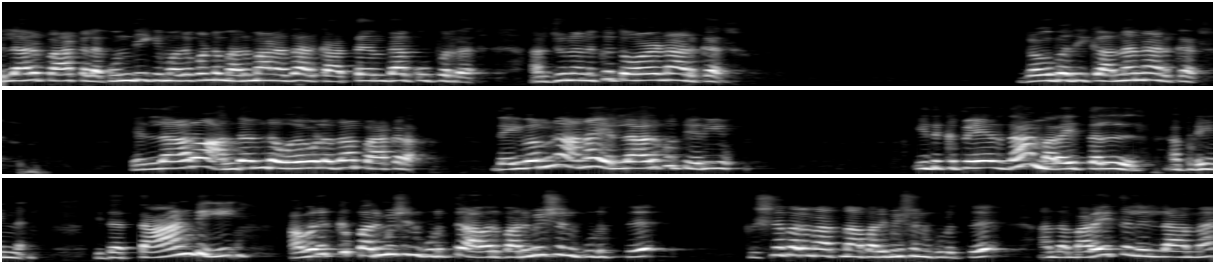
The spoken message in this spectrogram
எல்லாரும் பார்க்கல. குந்திக்கு முத கொண்டு மருமானதா இருக்கா. அத்தைன்னு தான் கூப்பிடுறார். அர்ஜுனனுக்கு தோழனா இருக்கார். திரௌபதிக்கு அண்ணனா இருக்கார். எல்லாரும் அந்தந்த உறவுல தான் பார்க்கறா. தெய்வம்னு ஆனா எல்லாருக்கும் தெரியும். இதுக்கு பேர் தான் மறைத்தல் அப்படின்னு. இதை தாண்டி அவருக்கு பர்மிஷன் கொடுத்து அவர் பர்மிஷன் கொடுத்து கிருஷ்ண பரமாத்மா பர்மிஷன் கொடுத்து அந்த மறைத்தல் இல்லாம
